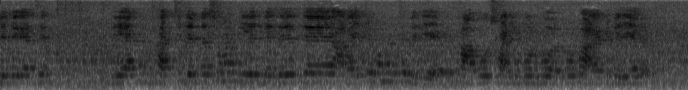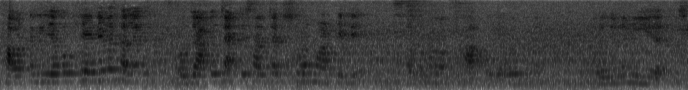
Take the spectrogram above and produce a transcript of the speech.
বেজে গেছে। দিয়ে এখন খাচ্ছি দেড়টার সময় দিয়ে যেতে যেতে আড়াইটা মনে হচ্ছে বেজে যাবে। খাব শাড়ি পরবো আর পরবো আড়াইটা বেজে যাবে। খাবারটা নিয়ে যাব খেয়ে নেবে তাহলে ও যাবে চারটে সাড়ে চারটের সময় মার্কেটে তখন আমার খাওয়া হয়ে যাবে ওই জন্য নিয়ে যাচ্ছি।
